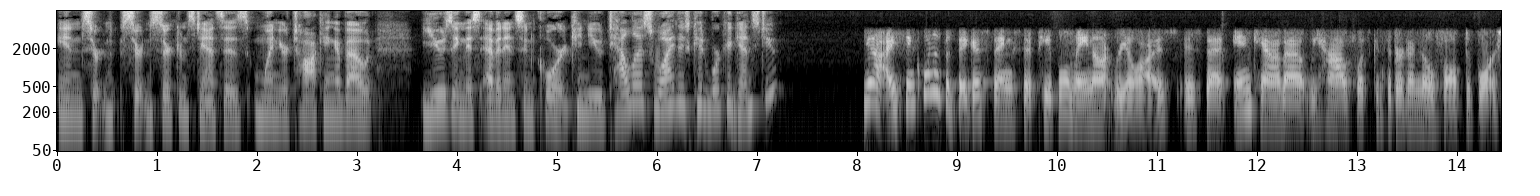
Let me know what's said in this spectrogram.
in certain certain circumstances when you're talking about using this evidence in court. Can you tell us why this could work against you? Yeah, I think one of the biggest things that people may not realize is that in Canada, we have what's considered a no fault divorce.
